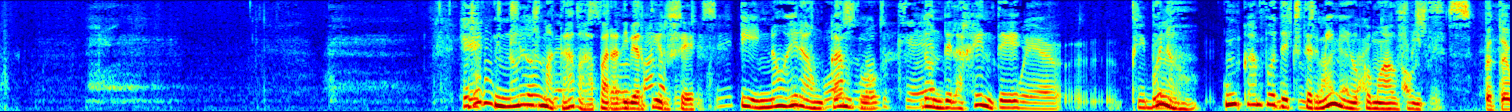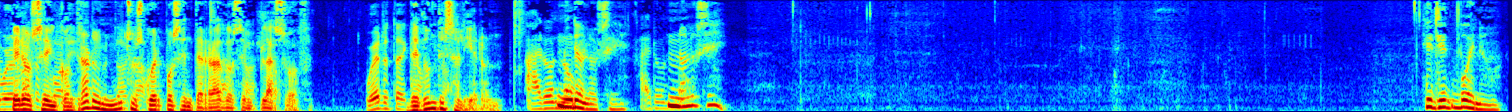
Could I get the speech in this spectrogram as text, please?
No los mataba para divertirse y no era un campo donde la gente... Bueno, un campo de exterminio como Auschwitz. Pero se encontraron muchos cuerpos enterrados en Plasov. ¿De dónde salieron? No lo sé. No lo sé. Bueno,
